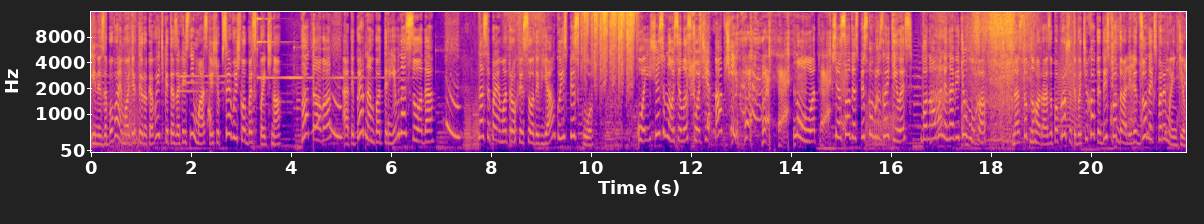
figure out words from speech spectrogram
І не забуваємо одягти рукавички та захисні маски, щоб все вийшло безпечно. Готово. А тепер нам потрібна сода. Насипаємо трохи соди в ямку із піску. Ой, щось в носі лоскоче. Апчі! Ну от, вся сода з піском розлетілась. Вона у мене навіть у вухах. Наступного разу попрошу тебе чихати десь подалі від зони експериментів.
